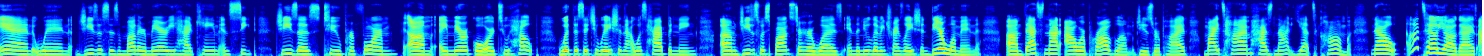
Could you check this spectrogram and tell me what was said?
And when Jesus's mother, Mary, had came and seeked Jesus to perform um, a miracle or to help with the situation that was happening, um, Jesus' response to her was in the New Living Translation, Dear woman, um, that's not our problem, Jesus replied. My time has not yet come. Now, when I tell y'all guys, I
